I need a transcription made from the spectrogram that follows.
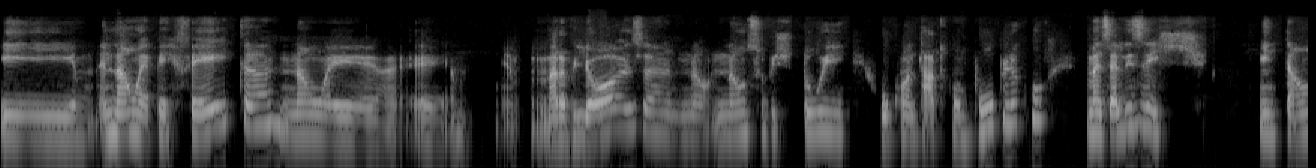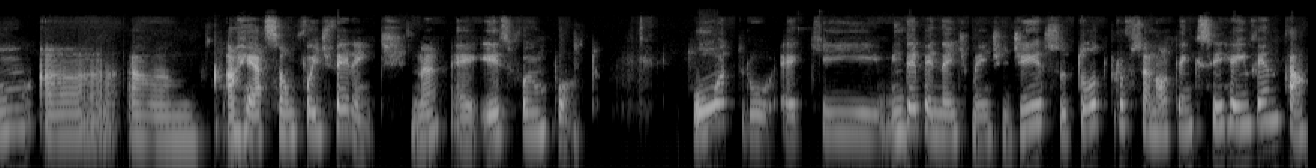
E não é perfeita, não é, é maravilhosa, não, não substitui o contato com o público, mas ela existe. Então, a, a, a reação foi diferente, né? É, esse foi um ponto. Outro é que, independentemente disso, todo profissional tem que se reinventar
